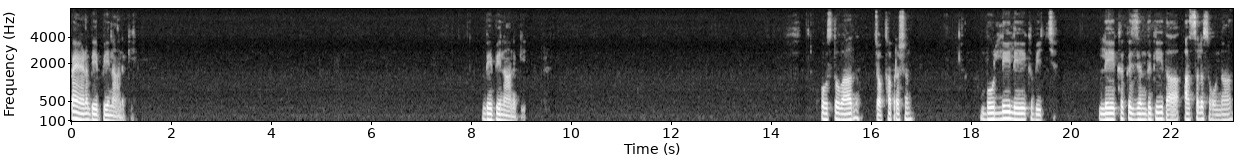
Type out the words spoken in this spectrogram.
ਭੈਣ ਬੇਬੇ ਨਾਨਕੀ। ਬੇਬੇ ਨਾਨਕੀ। ਉਸ ਤੋਂ ਬਾਅਦ ਚੌਥਾ ਪ੍ਰਸ਼ਨ। ਬੋਲੀ ਲੇਖ ਵਿੱਚ ਲੇਖਕ ਜ਼ਿੰਦਗੀ ਦਾ ਅਸਲ ਸੋਨਾ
